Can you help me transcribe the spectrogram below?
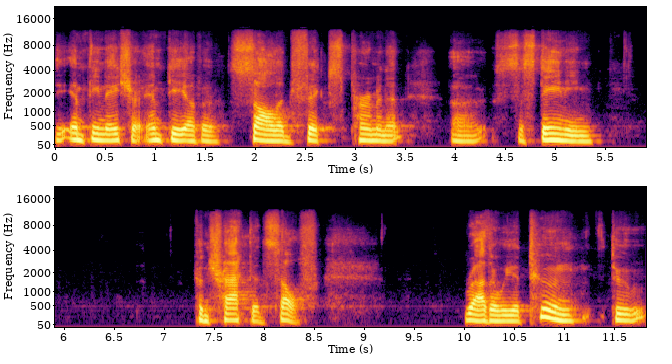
the empty nature, empty of a solid, fixed, permanent, uh, sustaining, contracted self. Rather, we attune to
